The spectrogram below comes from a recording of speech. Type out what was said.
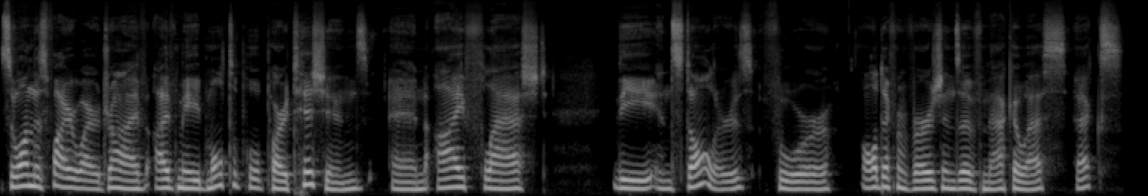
So on this FireWire drive, I've made multiple partitions and I flashed the installers for all different versions of Mac OS X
